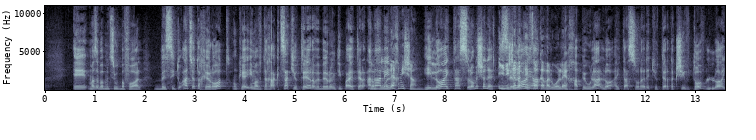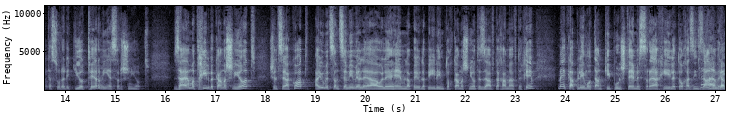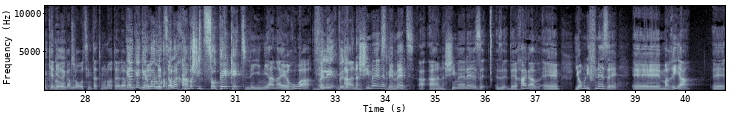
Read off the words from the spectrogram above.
מה זה במציאות בפועל? בסיטואציות אחרות, אוקיי, עם הבטחה קצת יותר ובאירועים טיפה יותר טוב, הוא אנאליים, הולך משם. היא לא הייתה, לא משנה. היא לא נשארת היה- לצעוק, אבל הוא הולך. הפעולה לא הייתה שורדת יותר, תקשיב טוב, לא הייתה שורדת יותר מעשר שניות. זה היה מתחיל בכמה שניות של צעקות, היו מצמצמים אליה או אליהם, לפ... לפעילים, תוך כמה שניות איזה הבטחה מאבטחים, מקפלים אותם קיפול 12 אחי לתוך הזינזאנה הם ולהתראות. גם כנראה גם לא רוצים את התמונות האלה, אבל כן, כן, כן, ל- ברור, אבל כמה שהיא צודקת. לעניין האירוע, ול- הם- ול- האנשים האלה, סליחה, באמת, ה- האנשים האלה, זה, זה, דרך אגב, אה, יום לפני זה, אה, מריה,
